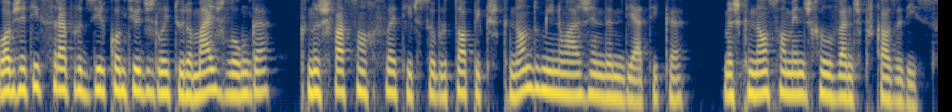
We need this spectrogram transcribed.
O objetivo será produzir conteúdos de leitura mais longa que nos façam refletir sobre tópicos que não dominam a agenda mediática, mas que não são menos relevantes por causa disso.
